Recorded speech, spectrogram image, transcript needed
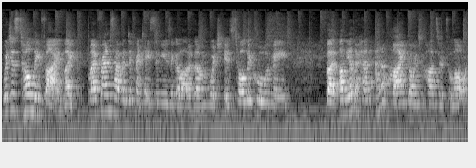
which is totally fine. Like, my friends have a different taste in music, a lot of them, which is totally cool with me. But on the other hand, I don't mind going to concerts alone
